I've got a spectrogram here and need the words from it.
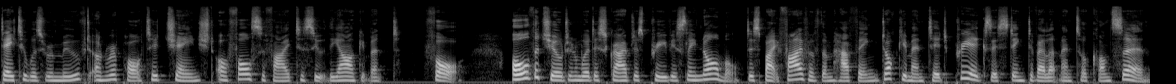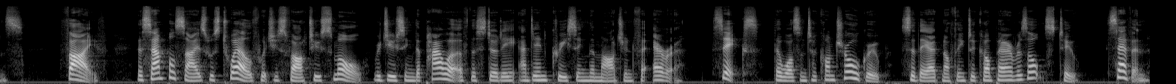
Data was removed, unreported, changed, or falsified to suit the argument. 4. All the children were described as previously normal, despite five of them having documented pre existing developmental concerns. 5. The sample size was 12, which is far too small, reducing the power of the study and increasing the margin for error. 6. There wasn't a control group, so they had nothing to compare results to. 7.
